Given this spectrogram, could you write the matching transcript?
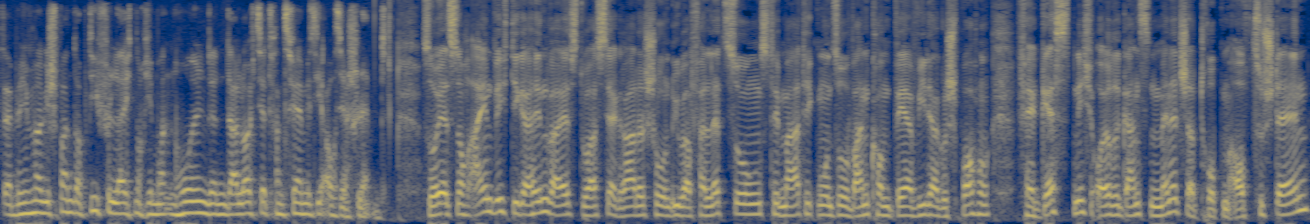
Da bin ich mal gespannt, ob die vielleicht noch jemanden holen, denn da läuft es ja transfermäßig auch sehr schleppend. So, jetzt noch ein wichtiger Hinweis. Du hast ja gerade schon über Verletzungsthematiken und so, wann kommt wer wieder gesprochen. Vergesst nicht, eure ganzen Managertruppen aufzustellen.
